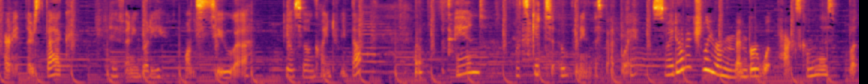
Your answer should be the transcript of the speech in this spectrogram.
Alright, there's the back, if anybody wants to uh, feel so inclined to read that. And let's get to opening this bad boy. So I don't actually remember what packs come in this, but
